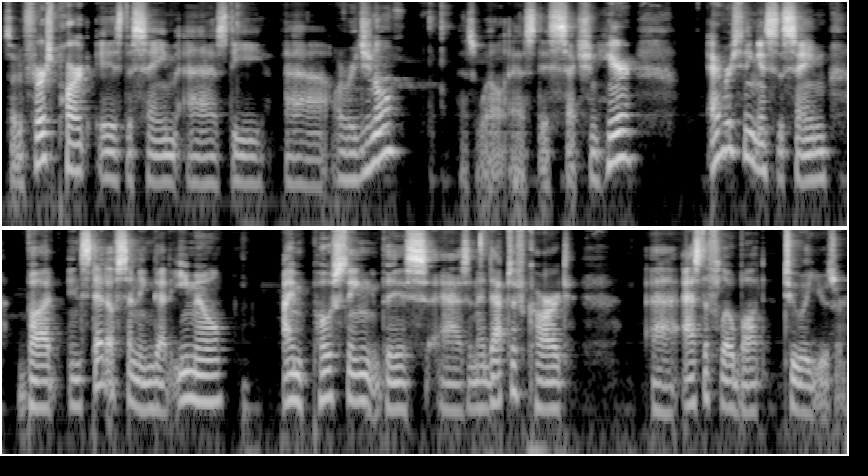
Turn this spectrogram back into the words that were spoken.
So the first part is the same as the uh, original, as well as this section here. Everything is the same, but instead of sending that email, I'm posting this as an adaptive card uh, as the Flowbot to a user.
